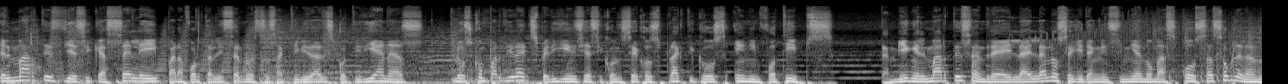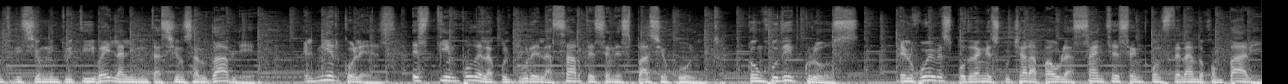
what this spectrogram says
El martes Jessica Selley, para fortalecer nuestras actividades cotidianas, nos compartirá experiencias y consejos prácticos en Infotips. También el martes Andrea y Laila nos seguirán enseñando más cosas sobre la nutrición intuitiva y la alimentación saludable. El miércoles es tiempo de la cultura y las artes en Espacio Cult, con Judith Cruz. El jueves podrán escuchar a Paula Sánchez en Constelando con Pavi,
